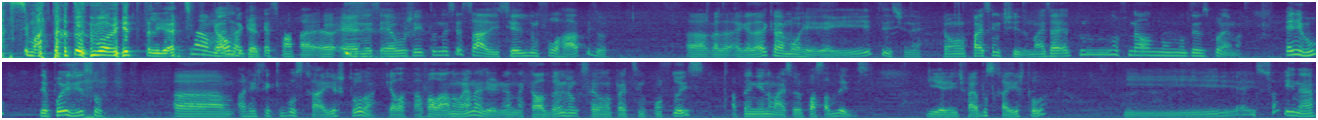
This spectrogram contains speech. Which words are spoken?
se matar a todo momento, tá ligado? Tipo, Não, mas calma, não é cara. quer se matar. É, é é o jeito necessário. E se ele não for rápido, a galera, a galera que vai morrer. E aí existe, né? Então faz sentido. Mas é- no final não, não teve esse problema. Anywho, depois disso, ah, a gente tem que buscar a Yestola, que ela tava lá no Enader, né? Naquela dungeon que saiu no patch 5.2, aprendendo mais sobre o passado deles. E a gente vai buscar a Yestola. E é isso aí, né?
